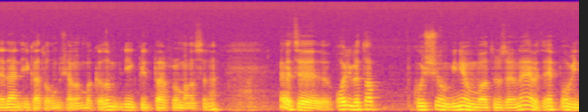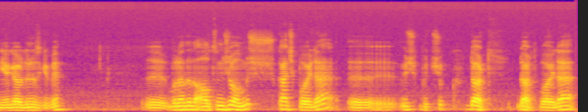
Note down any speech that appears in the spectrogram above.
Neden ilk at olmuş hemen bakalım. Linkfield performansına. Evet, e, Oliver Tap koşuyor, biniyor mu atın üzerine? Evet, hep o biniyor gördüğünüz gibi. E, burada da 6. olmuş. Kaç boyla? E, 3,5, 4. 4 boyla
